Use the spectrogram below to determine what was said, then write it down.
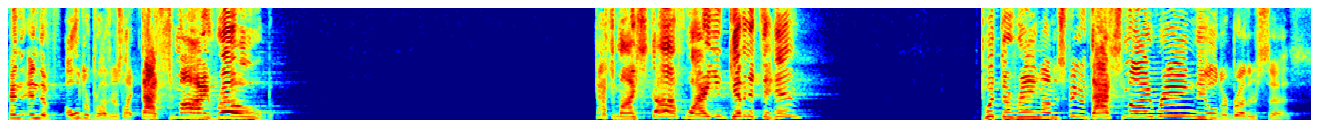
And, and the older brother's like, That's my robe. That's my stuff. Why are you giving it to him? Put the ring on his finger. That's my ring, the older brother says.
